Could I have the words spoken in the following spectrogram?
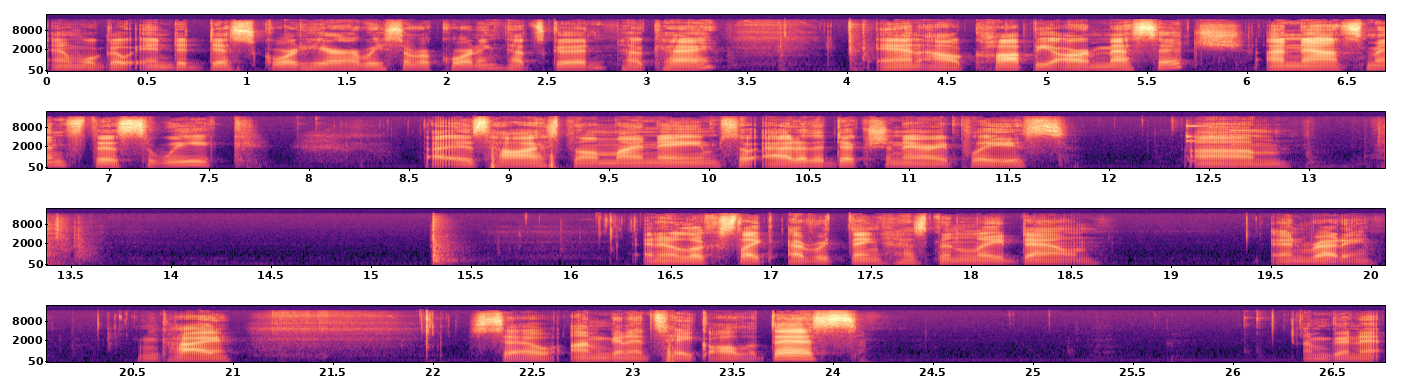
And we'll go into Discord here. Are we still recording? That's good. Okay. And I'll copy our message. Announcements this week. That is how I spell my name. So add to the dictionary, please. Um, and it looks like everything has been laid down and ready. Okay. So I'm going to take all of this. I'm going to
